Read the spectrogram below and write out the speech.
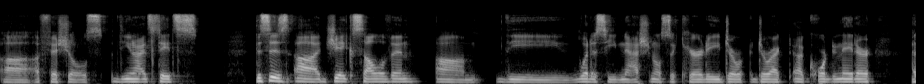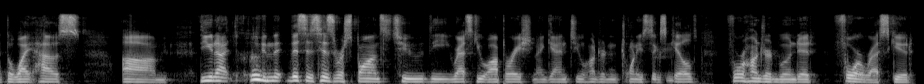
uh, officials. The United States. This is uh, Jake Sullivan, um, the what is he, National Security Dir- Direct uh, Coordinator at the White House. Um, the United, and this is his response to the rescue operation. Again, 226 killed, 400 wounded, four rescued.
